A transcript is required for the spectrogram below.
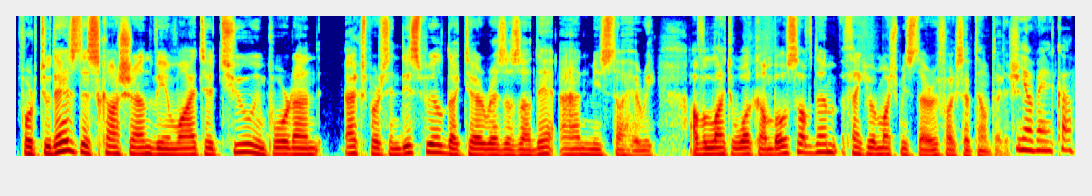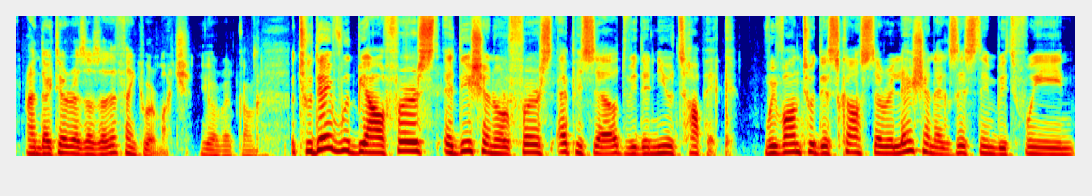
For today's discussion, we invited two important experts in this field, Dr. Reza Zadeh and Ms. Tahiri. I would like to welcome both of them. Thank you very much, Ms. Tahiri, for accepting the invitation. You're welcome. And Dr. Reza Zadeh, thank you very much. You're welcome. Today would be our first edition or first episode with a new topic. We want to discuss the relation existing between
